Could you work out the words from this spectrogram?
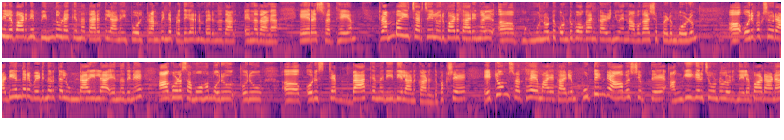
നിലപാടിനെ പിന്തുണയ്ക്കുന്ന തരത്തിലാണ് ഇപ്പോൾ ട്രംപിന്റെ പ്രതികരണം വരുന്നതാണ് എന്നതാണ് ഏറെ ശ്രദ്ധേയം. ട്രംപ് ഈ ചർച്ചയിൽ ഒരുപാട് കാര്യങ്ങൾ മുന്നോട്ട് കൊണ്ടുപോകാൻ കഴിഞ്ഞു എന്ന് അവകാശപ്പെടുമ്പോഴും ഒരുപക്ഷെ ഒരു അടിയന്തര വെടിനിർത്തൽ ഉണ്ടായില്ല എന്നതിനെ ആഗോള സമൂഹം ഒരു ഒരു ഒരു സ്റ്റെപ്പ് ബാക്ക് എന്ന രീതിയിലാണ് കാണുന്നത്. പക്ഷേ ഏറ്റവും ശ്രദ്ധേയമായ കാര്യം പുടിന്റെ ആവശ്യത്തെ അംഗീകരിച്ചുകൊണ്ടുള്ള ഒരു നിലപാടാണ്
